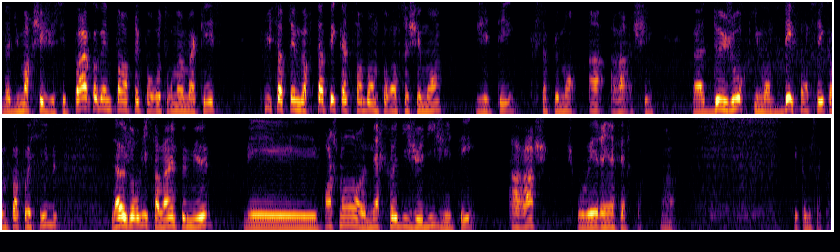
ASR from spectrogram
On a dû marcher, je sais pas combien de temps après pour retourner à ma caisse. Plus après me retaper 400 bandes pour rentrer chez moi, j'étais tout simplement arraché. Deux jours qui m'ont défoncé comme pas possible. Là, aujourd'hui, ça va un peu mieux. Mais franchement, euh, mercredi, jeudi, j'ai été arrache. Je pouvais rien faire. Quoi. Voilà. C'est comme ça. Quoi.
